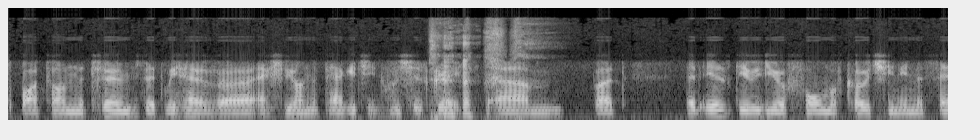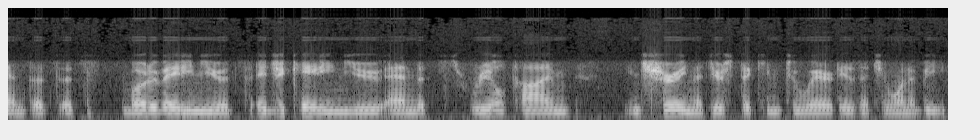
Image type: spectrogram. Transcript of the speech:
spot on the terms that we have uh, actually on the packaging, which is great. um, but it is giving you a form of coaching in a sense. It's, it's motivating you, it's educating you, and it's real time ensuring that you're sticking to where it is that you want to be.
